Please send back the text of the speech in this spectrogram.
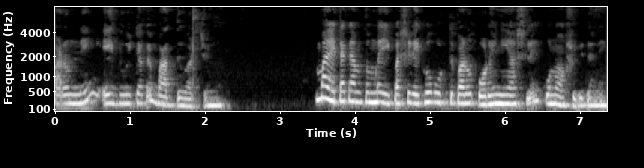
কারণ নেই এই দুইটাকে বাদ দেওয়ার জন্য। বা এটাকে আমি, তোমরা এই পাশে রেখেও করতে পারো, পরে নিয়ে আসলে কোনো অসুবিধা নেই।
